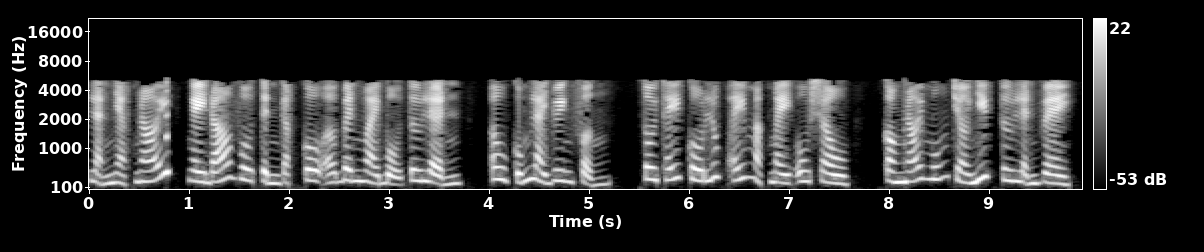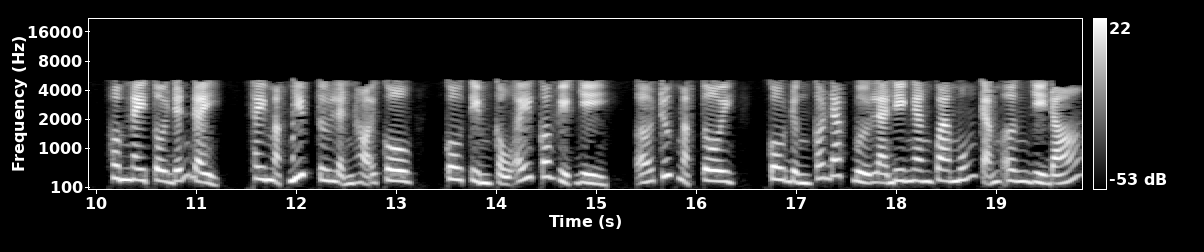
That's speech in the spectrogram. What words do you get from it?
lạnh nhạt nói, ngày đó vô tình gặp cô ở bên ngoài bộ tư lệnh, Âu cũng là duyên phận, tôi thấy cô lúc ấy mặt mày u sầu, còn nói muốn chờ nhiếp tư lệnh về, hôm nay tôi đến đây, thay mặt nhiếp tư lệnh hỏi cô, cô tìm cậu ấy có việc gì, ở trước mặt tôi, cô đừng có đáp bừa là đi ngang qua muốn cảm ơn gì đó,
